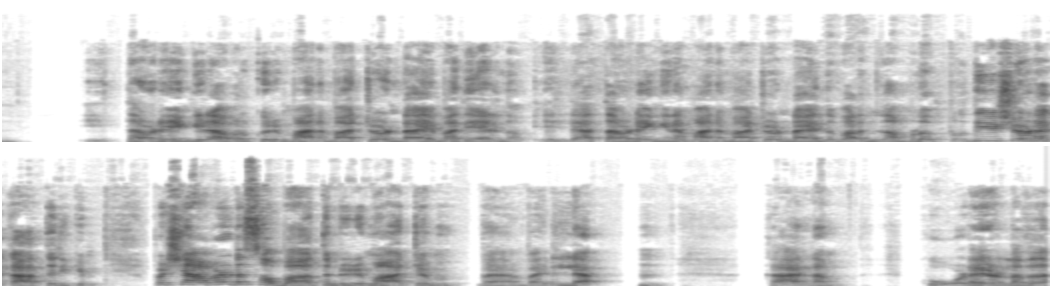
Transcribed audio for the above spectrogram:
"ഉം, ഇത്തവണയെങ്കിലും അവർക്കൊരു മനമാറ്റം ഉണ്ടായാൽ മതിയായിരുന്നു. എല്ലാ തവണ ഇങ്ങനെ മനമാറ്റം ഉണ്ടായെന്ന് പറഞ്ഞ് നമ്മൾ പ്രതീക്ഷയോടെ കാത്തിരിക്കും. പക്ഷെ അവരുടെ സ്വഭാവത്തിന് ഒരു മാറ്റം വരില്ല. കാരണം കൂടെയുള്ളത്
